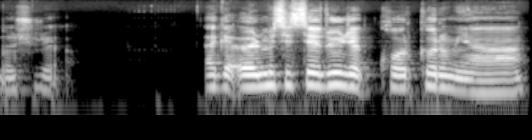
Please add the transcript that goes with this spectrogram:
Bunu şuraya. Aga ölme sesleri duyunca korkuyorum ya.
